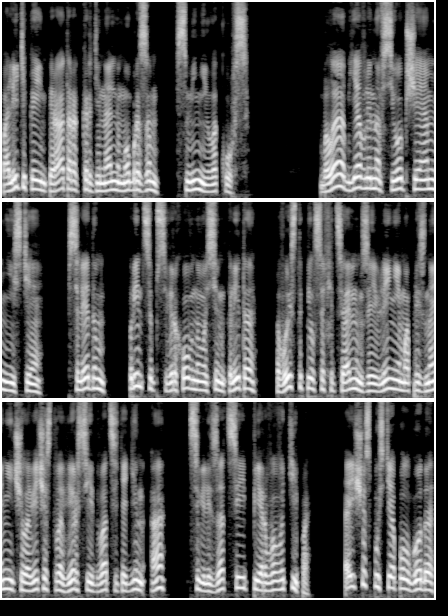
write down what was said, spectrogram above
политика императора кардинальным образом сменила курс. Была объявлена всеобщая амнистия, следом принцип Верховного Синклита выступил с официальным заявлением о признании человечества версии 21А цивилизации первого типа, а еще спустя полгода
